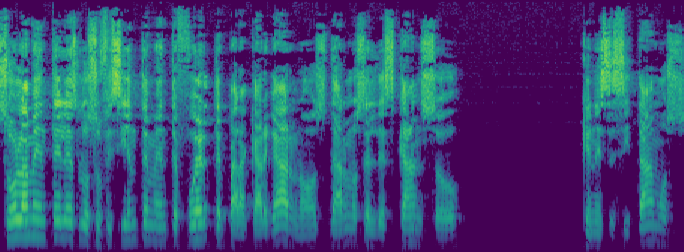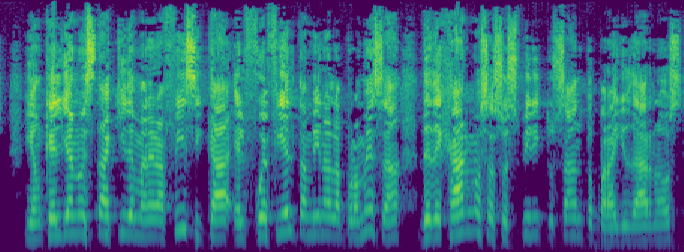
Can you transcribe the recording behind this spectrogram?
Solamente Él es lo suficientemente fuerte para cargarnos, darnos el descanso que necesitamos. Y aunque Él ya no está aquí de manera física, Él fue fiel también a la promesa de dejarnos a su Espíritu Santo para ayudarnos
